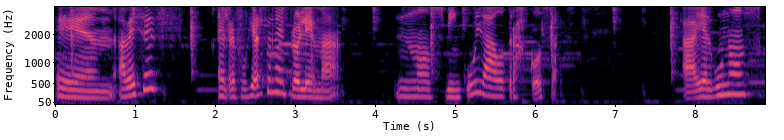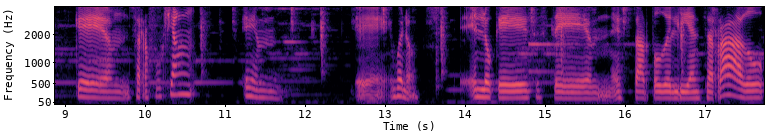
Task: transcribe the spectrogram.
Em, a veces el refugiarse en el problema nos vincula a otras cosas. Hay algunos que em, se refugian en, eh, bueno, en lo que es este, estar todo el día encerrado,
